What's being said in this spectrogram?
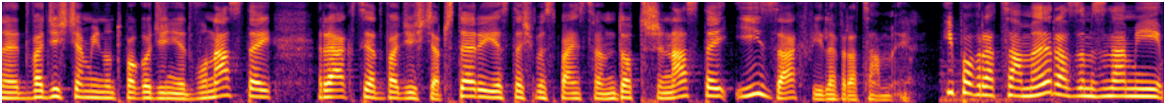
e, 20 minut po godzinie 12, reakcja 24, jesteśmy z państwem do 13 i za chwilę wracamy. I powracamy. Razem z nami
